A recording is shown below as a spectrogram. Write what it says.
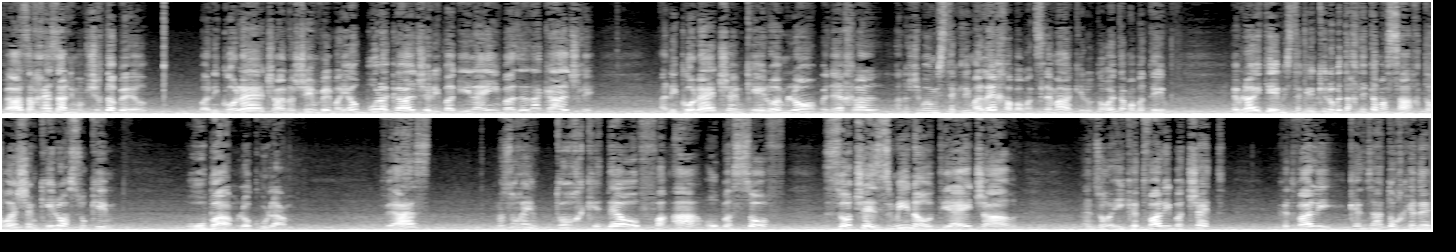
ואז אחרי זה אני ממשיך לדבר, ואני קולט שאנשים, והם היו בול הקהל שלי בגילאים, וזה זה הקהל שלי. אני קולט שהם כאילו, הם לא, בדרך כלל, אנשים היו מסתכלים עליך במצלמה, כאילו, אתה רואה את המבטים, הם לא איתי, הם מסתכלים כאילו בתחתית המסך, אתה רואה שהם כאילו עסוקים. רובם, לא כולם. ואז, לא זוכר אם תוך כדי ההופעה או בסוף, זאת שהזמינה אותי, ה-HR, זוכר, היא כתבה לי בצ'אט, כתבה לי, כן, זה היה תוך כדי,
